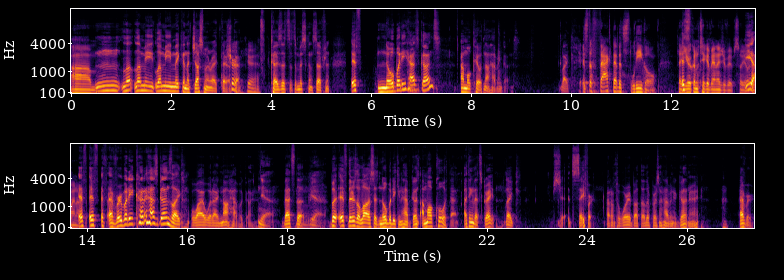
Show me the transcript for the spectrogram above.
Mm, let, let me let me make an adjustment right there. Sure, okay? yeah. because it's, it's a misconception. If nobody has guns, I'm okay with not having guns. Like, It's the fact that it's legal that It's- you're going to take advantage of it. So you're like, why yeah, not? if, if if everybody kind of has guns, like, why would I not have a gun? Yeah. That's the Yeah. But if there's a law that says nobody can have guns, I'm all cool with that. I think that's great. Like, shit, it's safer. I don't have to worry about the other person having a gun, right? Ever,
